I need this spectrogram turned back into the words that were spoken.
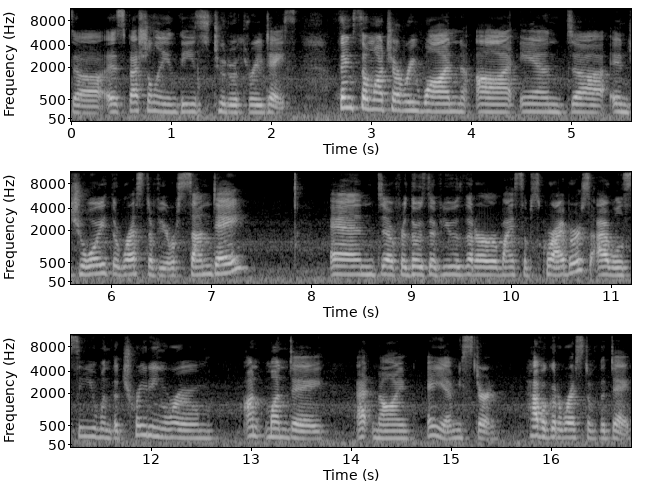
especially in these two to three days. Thanks so much, everyone, uh, and uh, enjoy the rest of your Sunday. And uh, for those of you that are my subscribers, I will see you in the trading room on Monday at 9 a.m. Eastern. Have a good rest of the day.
